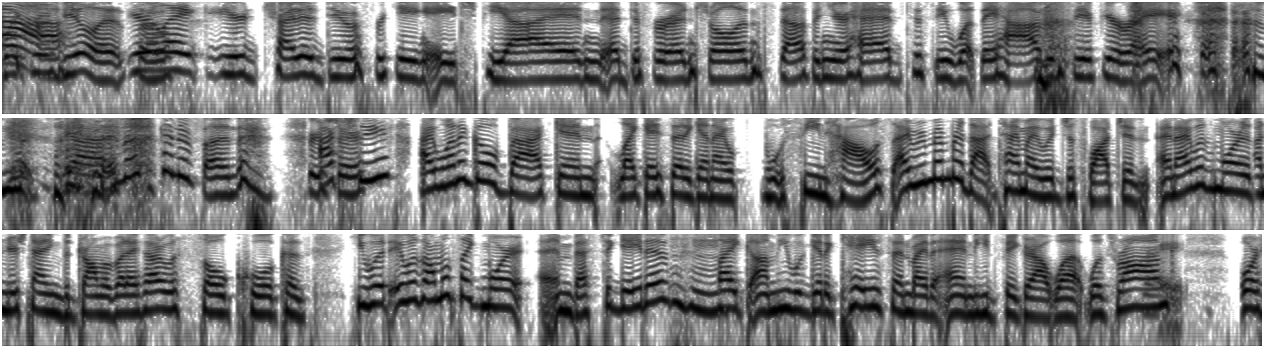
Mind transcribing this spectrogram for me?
like reveal it. You're like you're trying to do a freaking HPI and a differential and stuff in your head to see what they have and see if you're right. yeah, and that's kind of fun for sure. Actually, I want to go back and, like I said again, I've seen House. I remember that time I would just watch it, and I was more understanding the drama, but I thought it was so cool because he would. It was almost like more investigative. Like, um, he would get a case, and by the end, he'd figure out what was wrong, Right. or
